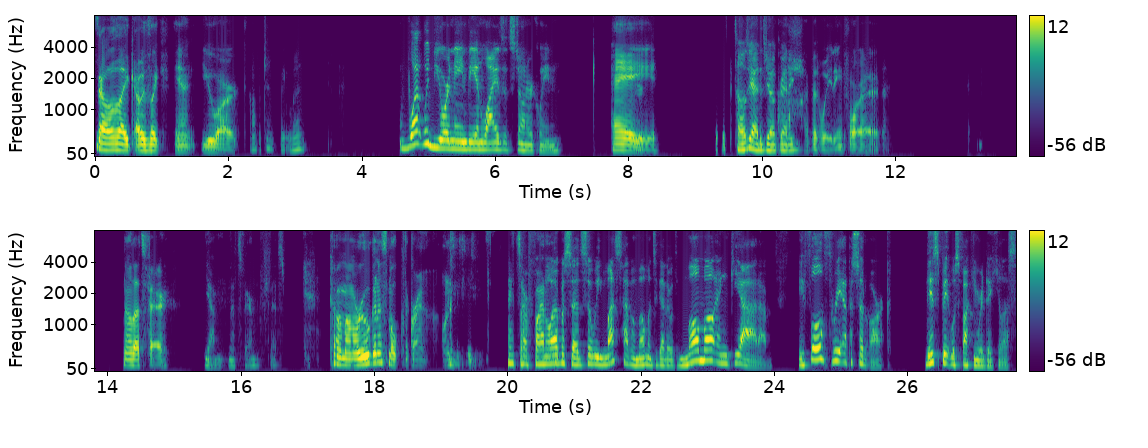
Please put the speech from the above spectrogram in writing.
so like, I was like, and you are competent. Wait, what? What would your name be and why is it Stoner Queen? Hey. Told you I had a joke ready. Oh, I've been waiting for it. No, that's fair. Yeah, that's fair. That's Come on, Mama Ru, gonna smoke the ground. It's our final episode, so we must have a moment together with Momo and Chiara. A full three episode arc. This bit was fucking ridiculous.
